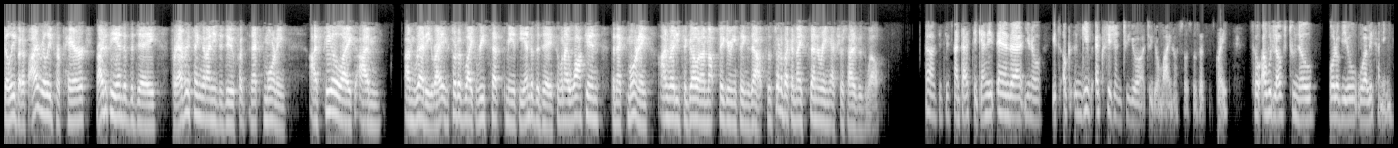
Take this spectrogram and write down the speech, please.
silly, but if I really prepare right at the end of the day for everything that I need to do for the next morning, I feel like I'm I'm ready, right? It sort of like resets me at the end of the day. So when I walk in the next morning, I'm ready to go and I'm not figuring things out. So it's sort of like a nice centering exercise as well. Oh, this is fantastic, and it, and uh, you know it give oxygen to your to your mind also. So that's great. So I would love to know all of you who are listening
